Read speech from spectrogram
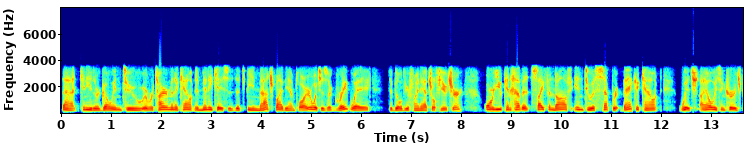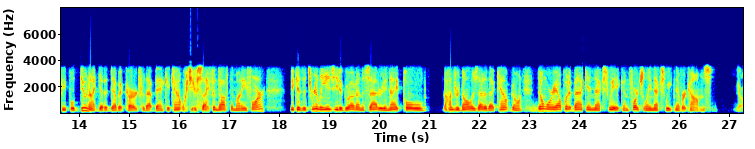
that can either go into a retirement account. In many cases, it's being matched by the employer, which is a great way to build your financial future. Or you can have it siphoned off into a separate bank account, which I always encourage people do not get a debit card for that bank account which you've siphoned off the money for, because it's really easy to go out on a Saturday night, pull hundred dollars out of that account going, Don't worry, I'll put it back in next week. Unfortunately next week never comes. Yeah.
